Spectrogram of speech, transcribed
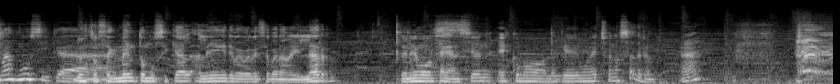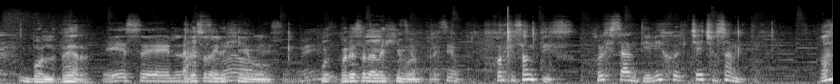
más música. Nuestro segmento musical alegre me parece para bailar. Tenemos Esta canción es como lo que hemos hecho nosotros. ¿Ah? Volver. Es el Por eso la elegimos. Por, por eso la elegimos. Siempre, siempre. Jorge Santis. Jorge Santi, el hijo del Checho Santi. ¿Ah?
